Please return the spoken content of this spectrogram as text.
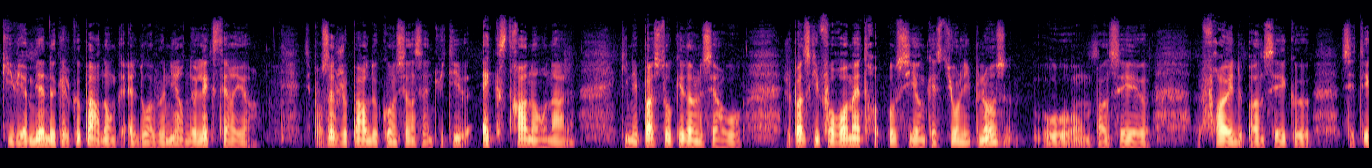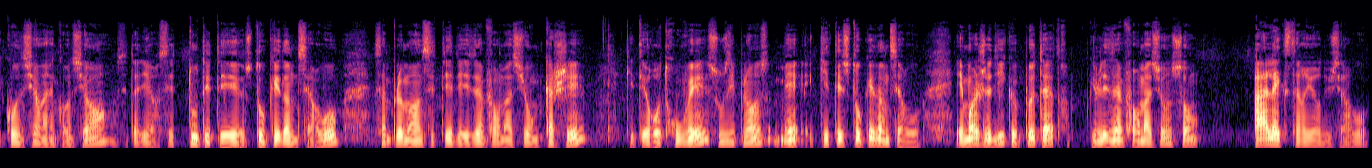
qui vient bien de quelque part. Donc elle doit venir de l'extérieur. C'est pour ça que je parle de conscience intuitive extra-neuronale qui n'est pas stockée dans le cerveau. Je pense qu'il faut remettre aussi en question l'hypnose, où on pensait, euh, Freud pensait que c'était conscient et inconscient, c'est-à-dire que tout était stocké dans le cerveau, simplement c'était des informations cachées qui étaient retrouvées sous hypnose, mais qui étaient stockées dans le cerveau. Et moi je dis que peut-être que les informations sont à l'extérieur du cerveau.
